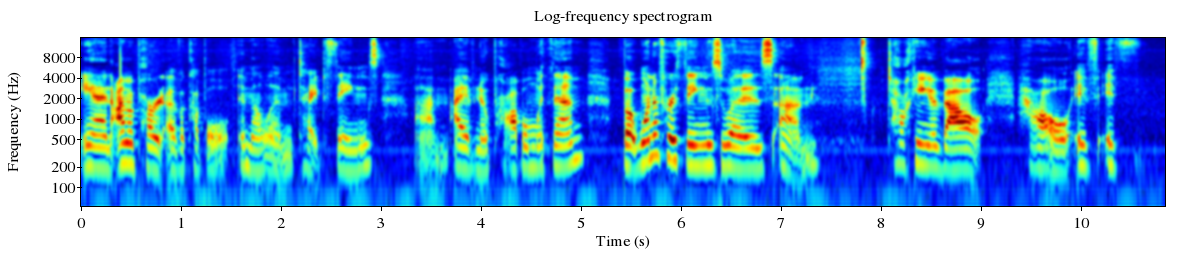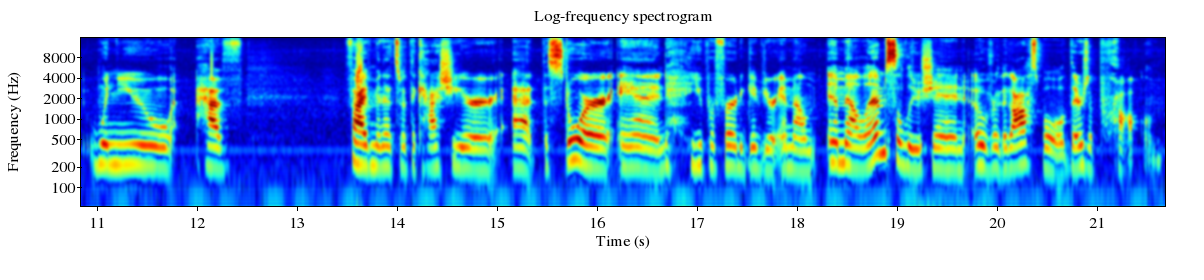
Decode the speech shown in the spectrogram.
and I'm a part of a couple MLM type things. Um, I have no problem with them, but one of her things was um, talking about how if if when you have five minutes with the cashier at the store and you prefer to give your ML, MLM solution over the gospel, there's a problem.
